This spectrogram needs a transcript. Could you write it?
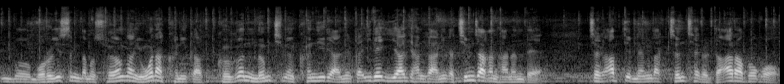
뭐 모르겠습니다만 소양강이 워낙 크니까 그건 넘치면 큰 일이 아닐까 이래 이야기한 거 아닌가 짐작은 하는데 제가 앞뒤 맥락 전체를 더 알아보고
